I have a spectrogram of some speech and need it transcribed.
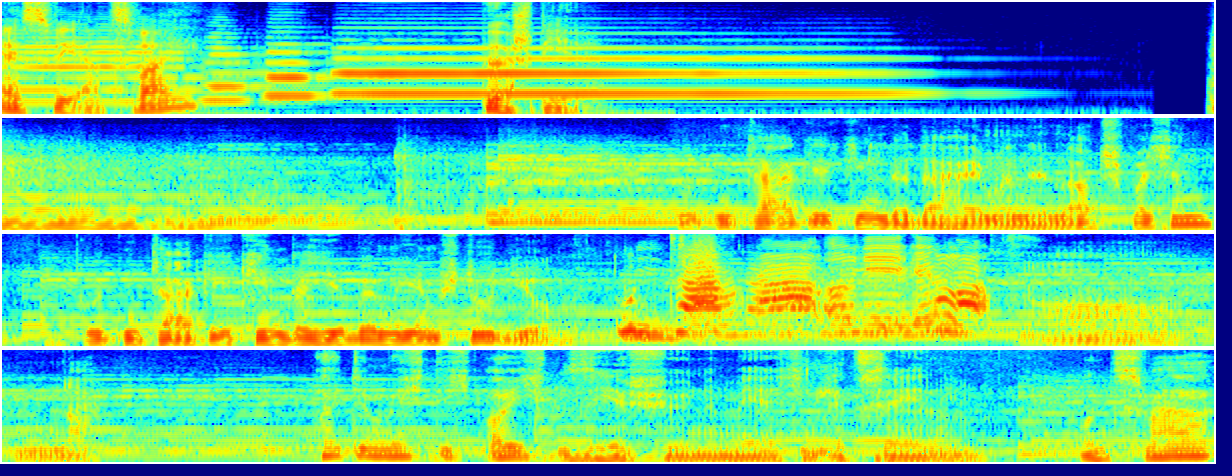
SWR 2 Hörspiel Guten Tag, ihr Kinder daheim an den Lautsprechern. Guten Tag, ihr Kinder hier bei mir im Studio. Guten Tag, Herr Olli immer. Ah, na. Heute möchte ich euch sehr schöne Märchen erzählen. Und zwar.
